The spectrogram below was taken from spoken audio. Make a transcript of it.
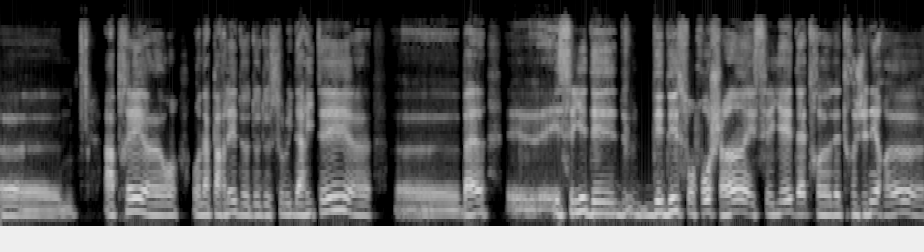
Euh, après, euh, on, on, a parlé de, de, de solidarité. Euh, euh ben, essayer d'aider son prochain, essayer d'être d'être généreux,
